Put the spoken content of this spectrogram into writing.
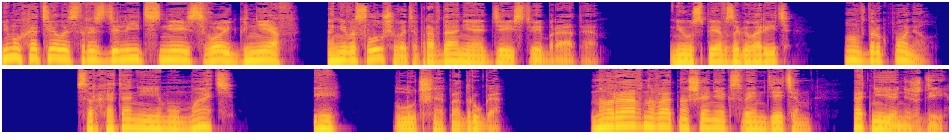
Ему хотелось разделить с ней свой гнев, а не выслушивать оправдания действий брата. Не успев заговорить, он вдруг понял. Сархатани ему мать и лучшая подруга. Но равного отношения к своим детям от нее не жди.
